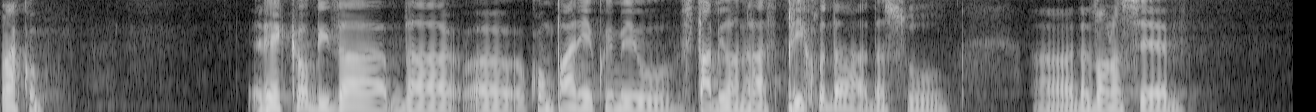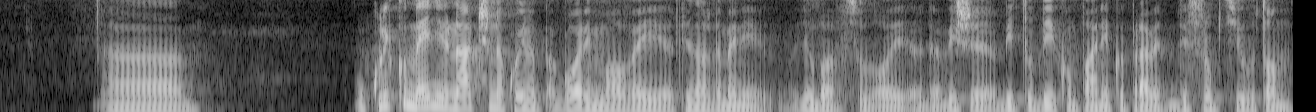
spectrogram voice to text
onako, rekao bih da, da kompanije koje imaju stabilan rast prihoda, da su da donose Uh, ukoliko menjaju način na koji govorim, ovaj, ti znaš da meni ljubav su ovaj, da više B2B kompanije koje prave disrupciju u tom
